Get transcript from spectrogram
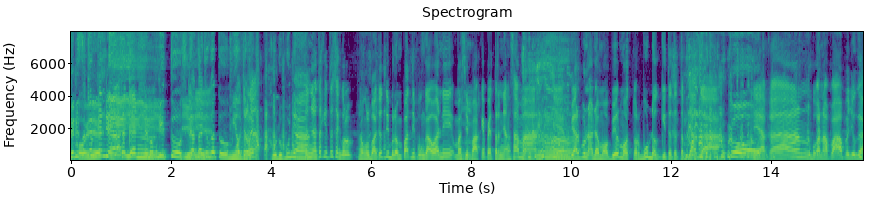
Jadi Oh, segen iya. kan dia. Segen. Emang begitu. Senjata Iya. juga tuh. Mio jelek kudu punya. Ternyata kita senggol senggol bacot nih berempat nih punggawa nih masih Hmm. pakai pattern yang sama. Iya, biarpun ada mobil motor budek kita tetap jaga. Betul. Iya kan, bukan apa-apa juga.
